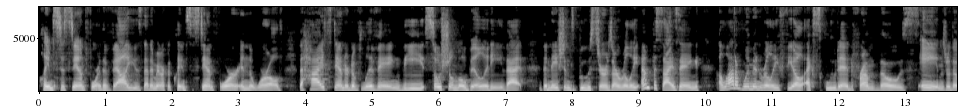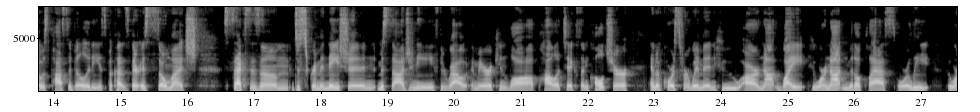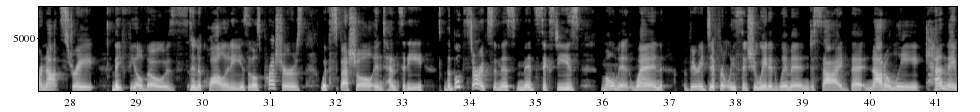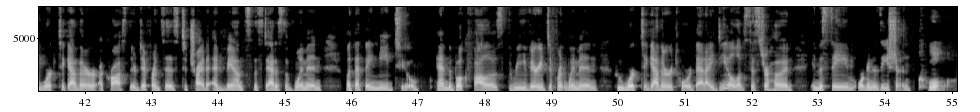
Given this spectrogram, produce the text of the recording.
claims to stand for, the values that America claims to stand for in the world, the high standard of living, the social mobility that the nation's boosters are really emphasizing, a lot of women really feel excluded from those aims or those possibilities because there is so much sexism, discrimination, misogyny throughout American law, politics, and culture and of course, for women who are not white, who are not middle class or elite, who are not straight, they feel those inequalities, those pressures with special intensity. The book starts in this mid 60s moment when very differently situated women decide that not only can they work together across their differences to try to advance the status of women, but that they need to. And the book follows three very different women who work together toward that ideal of sisterhood in the same organization. Cool.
